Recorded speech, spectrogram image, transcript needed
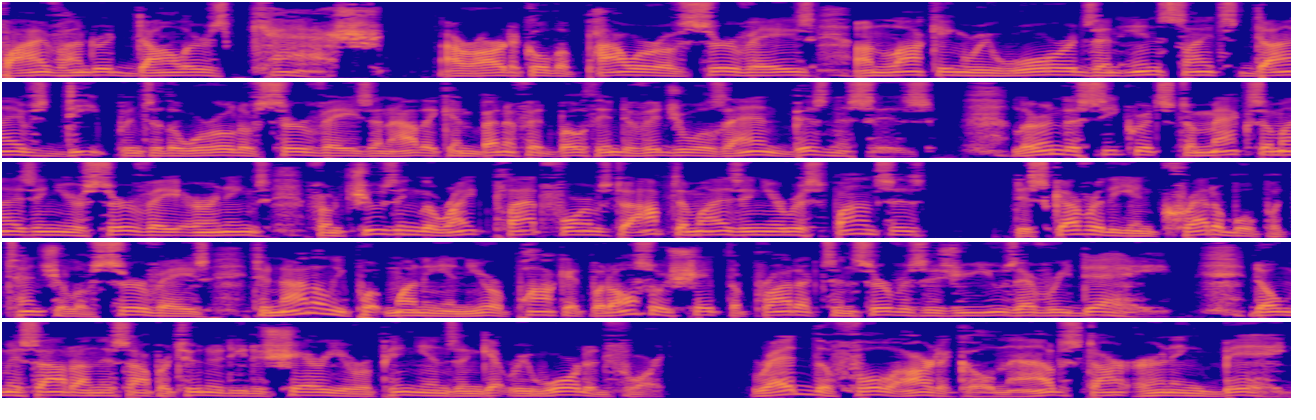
$500 cash. Our article, The Power of Surveys Unlocking Rewards and Insights, dives deep into the world of surveys and how they can benefit both individuals and businesses. Learn the secrets to maximizing your survey earnings from choosing the right platforms to optimizing your responses. Discover the incredible potential of surveys to not only put money in your pocket, but also shape the products and services you use every day. Don't miss out on this opportunity to share your opinions and get rewarded for it. Read the full article now to start earning big.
